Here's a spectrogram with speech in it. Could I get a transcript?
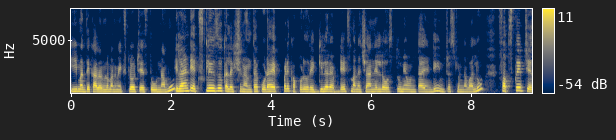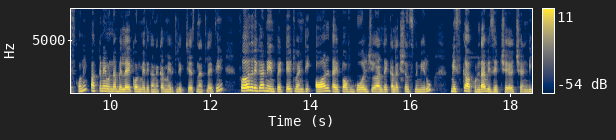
ఈ మధ్య కాలంలో మనం ఎక్స్‌ప్లోర్ చేస్తూ ఉన్నాము. ఇలాంటి ఎక్స్‌క్లూజివ్ కలెక్షన్ అంతా కూడా ఎప్పటికప్పుడు రెగ్యులర్ అప్డేట్స్ మన ఛానెల్‌లో వస్తూనే ఉంటాయండి. ఇంట్రెస్ట్ ఉన్నవాళ్ళు సబ్స్క్రైబ్ చేసుకొని పక్కనే ఉన్న బెల్ ఐకాన్ మీద కనుక మీరు క్లిక్ చేసినట్లయితే ఫర్దర్‌గా నేను పెట్టేటువంటి all type of gold jewellery కలెక్షన్స్‌ని మీరు మిస్ కాకుండా విజిట్ చేయొచ్చండి.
